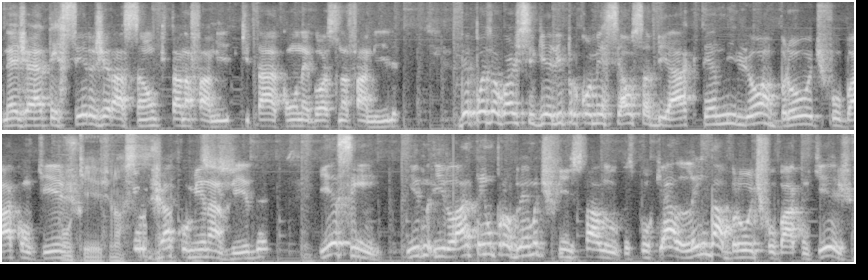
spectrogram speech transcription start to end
né? Já é a terceira geração que está na família, que tá com o negócio na família. Depois eu gosto de seguir ali pro comercial Sabiá, que tem a melhor broa de fubá com queijo, com queijo nossa. que eu já comi na vida. E assim, e, e, lá tem um problema difícil, tá, Lucas? Porque além da broa de fubá com queijo,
